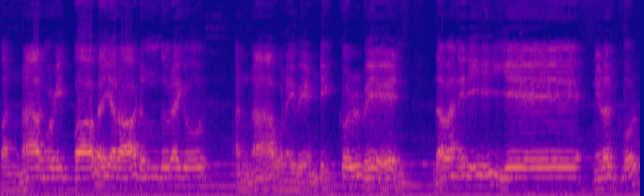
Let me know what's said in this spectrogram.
பன்னார் மொழிப்பாவையராடும் துறையூர் அண்ணா உனை வேண்டிக் கொள்வேன். தவநெறியே. நிழற்கோள்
